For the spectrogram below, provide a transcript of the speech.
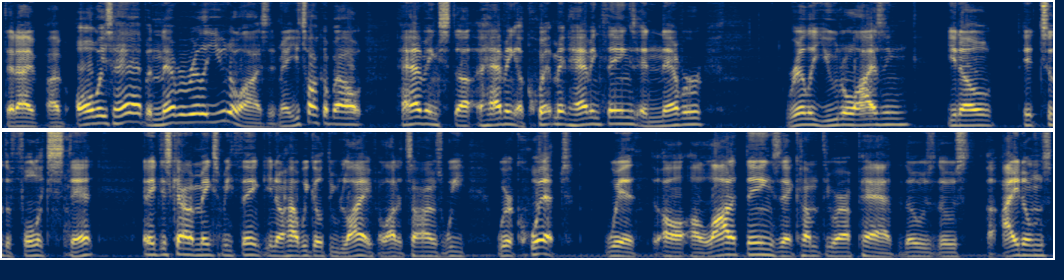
that I've I've always had, but never really utilized it. Man, you talk about having stuff, having equipment, having things, and never really utilizing, you know, it to the full extent. And it just kind of makes me think, you know, how we go through life. A lot of times we we're equipped with a, a lot of things that come through our path. Those those uh, items,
